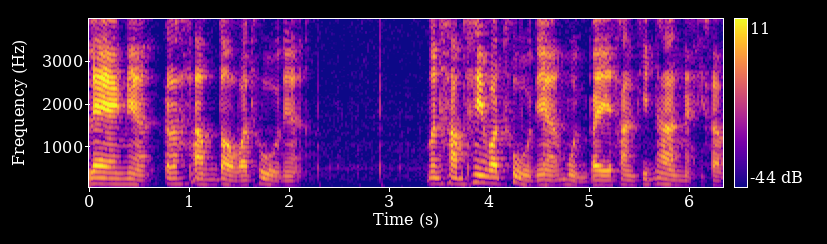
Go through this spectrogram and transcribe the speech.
แรงเนี่ยกระทำต่อวัตถุเนี่ย มันทำให้วัตถุเนี่ยหมุนไปทางทิศทางไหนครับ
